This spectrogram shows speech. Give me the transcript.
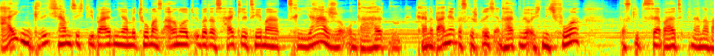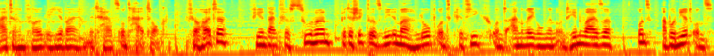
Eigentlich haben sich die beiden ja mit Thomas Arnold über das heikle Thema Triage unterhalten. Keine Bange, das Gespräch enthalten wir euch nicht vor. Das gibt es sehr bald in einer weiteren Folge hierbei mit Herz und Haltung. Für heute vielen Dank fürs Zuhören. Bitte schickt uns wie immer Lob und Kritik und Anregungen und Hinweise und abonniert uns,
